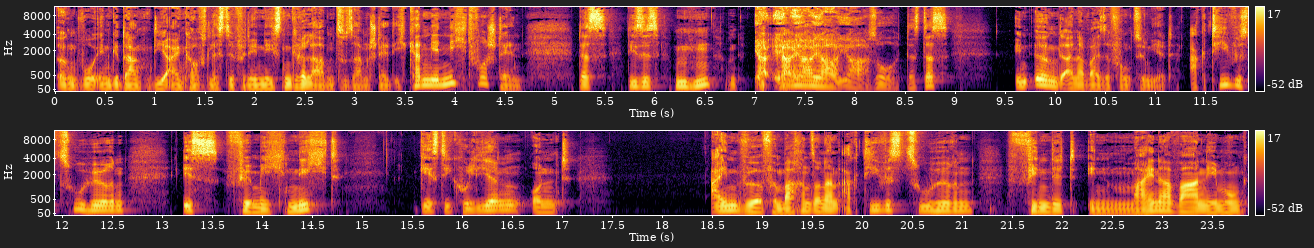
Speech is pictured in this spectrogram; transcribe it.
irgendwo in Gedanken die Einkaufsliste für den nächsten Grillabend zusammenstellt. Ich kann mir nicht vorstellen, dass dieses mhm und ja, ja, ja, ja, ja, so, dass das in irgendeiner Weise funktioniert. Aktives Zuhören ist für mich nicht gestikulieren und Einwürfe machen, sondern aktives Zuhören findet in meiner Wahrnehmung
